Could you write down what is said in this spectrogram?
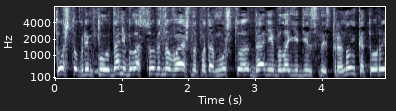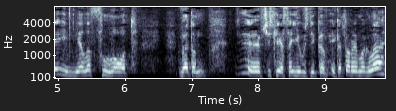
то, что примкнула Дания, было особенно важно, потому что Дания была единственной страной, которая имела флот – в этом э, в числе союзников и которая могла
